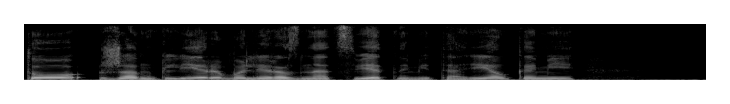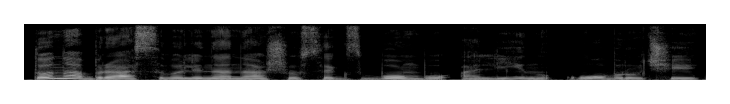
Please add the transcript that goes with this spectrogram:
то жонглировали разноцветными тарелками, то набрасывали на нашу секс-бомбу Алину обручи,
